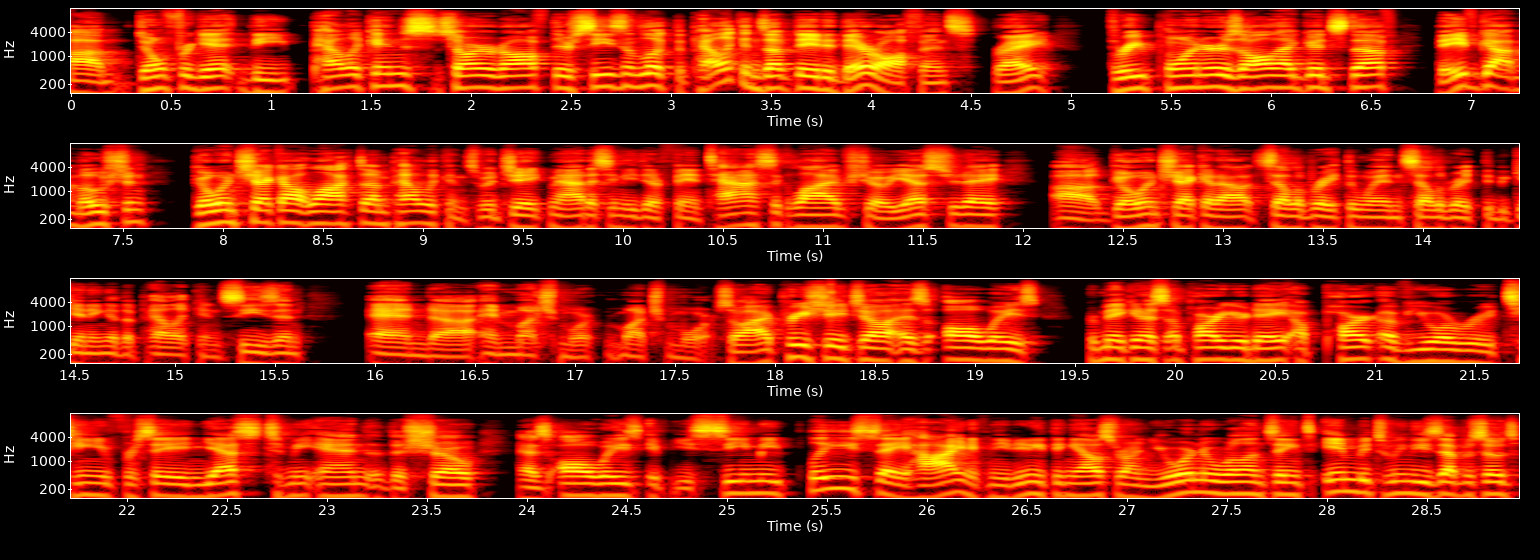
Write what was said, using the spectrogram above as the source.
Um, don't forget the Pelicans started off their season. Look, the Pelicans updated their offense, right? Three pointers, all that good stuff. They've got motion. Go and check out Locked On Pelicans with Jake Madison. He did a fantastic live show yesterday. Uh, go and check it out. Celebrate the win. Celebrate the beginning of the Pelican season, and uh, and much more, much more. So I appreciate y'all as always for making us a part of your day, a part of your routine, for saying yes to me and the show. As always, if you see me, please say hi. And if you need anything else around your New Orleans Saints in between these episodes,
